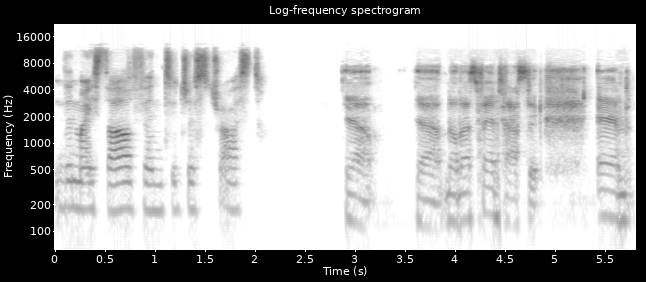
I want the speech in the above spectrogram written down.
than myself and to just trust. Yeah yeah, no, that's fantastic. And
